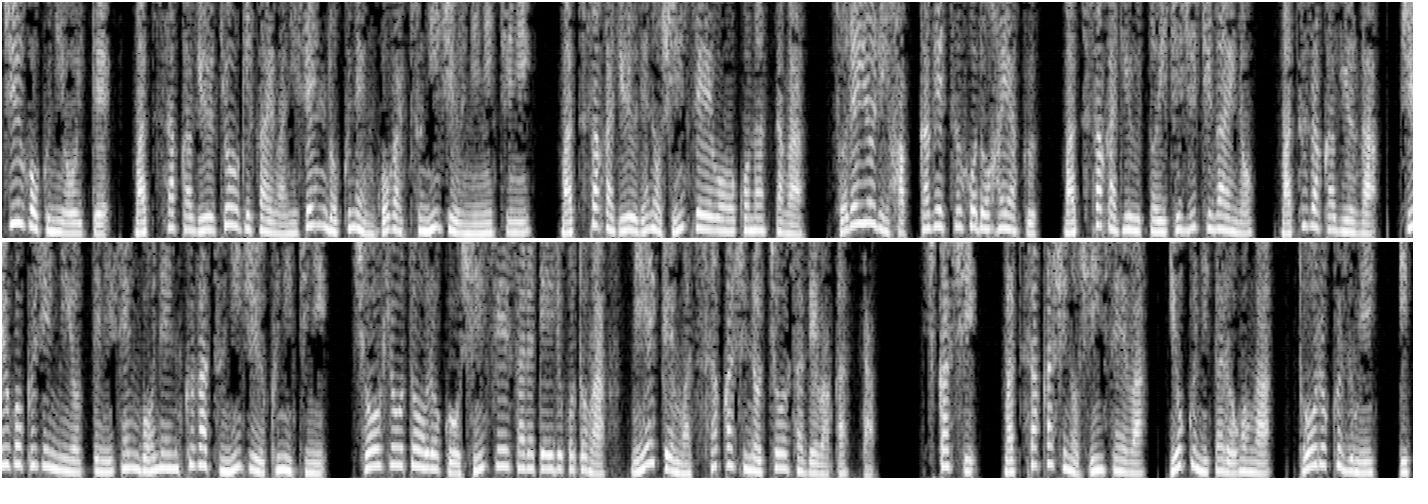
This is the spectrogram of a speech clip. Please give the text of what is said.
中国において松阪牛協議会が2006年5月22日に松阪牛での申請を行ったが、それより8ヶ月ほど早く、松阪牛と一時違いの松坂牛が中国人によって2005年9月29日に商標登録を申請されていることが三重県松阪市の調査で分かった。しかし、松阪市の申請はよく似たロゴが登録済み、一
